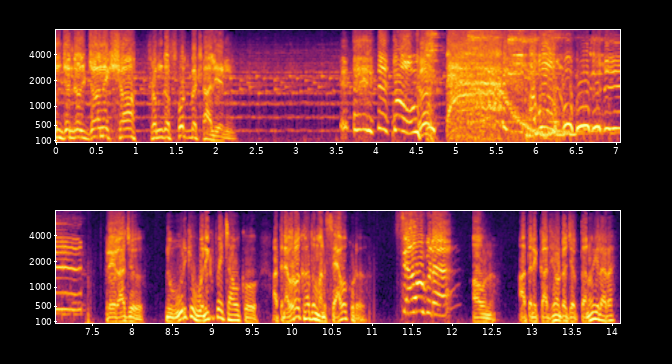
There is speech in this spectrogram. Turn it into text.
I'm general Janik Shah from the fourth battalion రే రాజు నువ్వు ఊరికి వణికిపోయి చావకు. అతను ఎవరో కాదు మన సేవకుడు. సేవకుడా? అవును. అతని కథ ఏమిటో చెప్తాను ఇలా రా.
